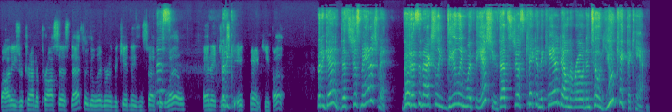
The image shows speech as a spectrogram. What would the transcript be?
bodies are trying to process that through the liver and the kidneys and stuff yes. as well, and it just it, it can't keep up. But again, that's just management. That isn't actually dealing with the issue. That's just kicking the can down the road until you kick the can.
